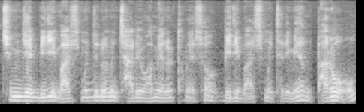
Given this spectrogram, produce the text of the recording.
지금 이제 미리 말씀을 드리면 자료 화면을 통해서 미리 말씀을 드리면 바로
